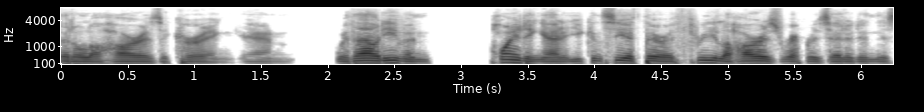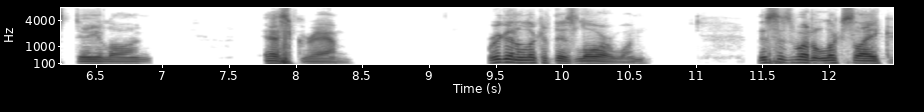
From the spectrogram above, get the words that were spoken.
that a lahar is occurring, and without even pointing at it, you can see that there are three lahars represented in this day-long S gram. We're going to look at this lower one. This is what it looks like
